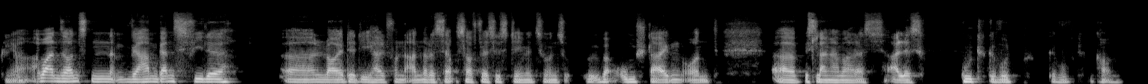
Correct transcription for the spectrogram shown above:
Klar. Ja, aber ansonsten, wir haben ganz viele äh, Leute, die halt von anderen Software-Systemen zu uns über umsteigen und äh, bislang haben wir das alles gut gewuppt, gewuppt bekommen.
